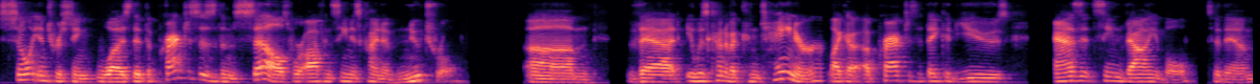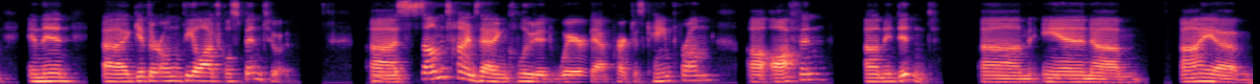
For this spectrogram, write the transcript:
so interesting was that the practices themselves were often seen as kind of neutral. Um, that it was kind of a container, like a, a, practice that they could use as it seemed valuable to them, and then uh, give their own theological spin to it. Uh, hmm. sometimes that included where that practice came from. Uh, often um, it didn't. Um, and um, I, um,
